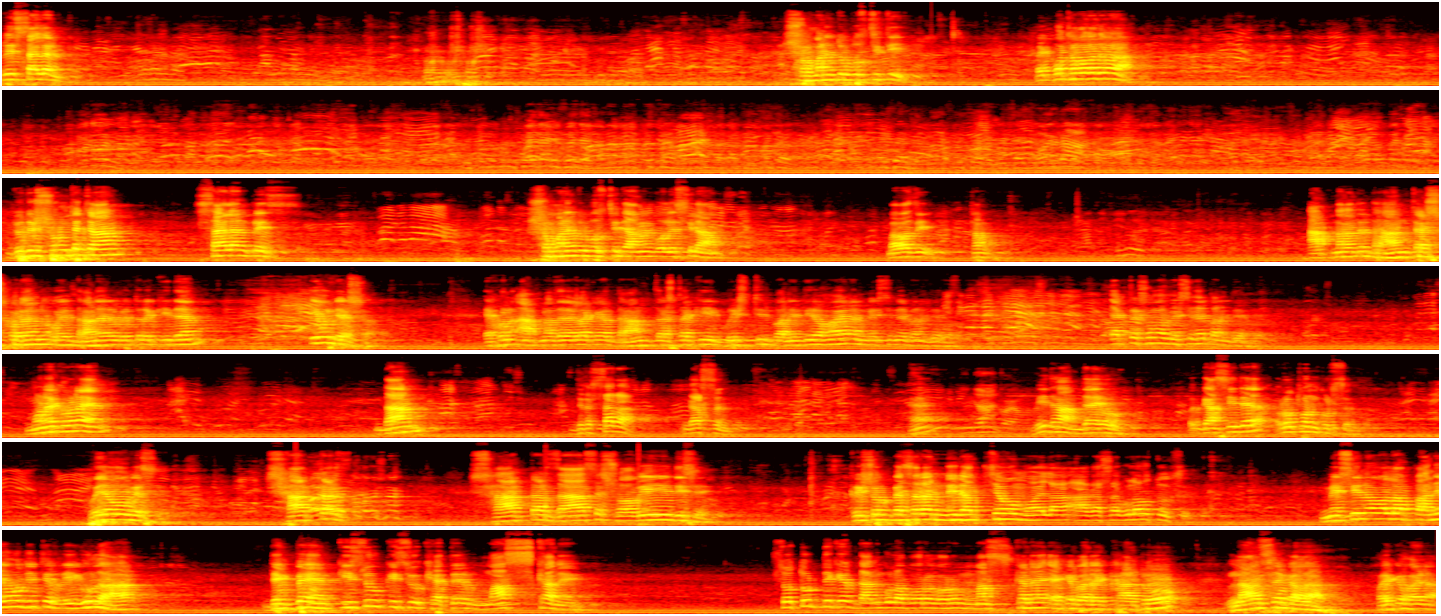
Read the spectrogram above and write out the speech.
Please silent সম্মানিত উপস্থিতি। ভাই কথা বলা যাবে না যদি শুনতে চান সাইলেন্ট প্লিজ সম্মানিত উপস্থিতি, আমি বলেছিলাম। বাবাজি, থাম। আপনারা যে ধান চাষ করেন, ওই ধানের ভেতরে কি দেন? ইউরিয়া এখন আপনাদের এলাকার ধান চাষটা কি বৃষ্টির পানি দিয়ে হয় না মেশিনের পানি দিয়ে হয়? একটা সময় মেশিনের পানি দিয়ে হয়। মনে করেন ধান যেটা সারা গাছছেন হ্যাঁ? বিধান, যাই হোক। গাছিটা রোপণ করছেন। হয়েও গেছে। সারটার সারটার যা আছে সবই দিছে। কৃষক বেচারা নিরাচ্ছেও ময়লা, আগাছাগুলাও তুলছে। মেশিনওয়ালা পানিও দিতে রেগুলার দেখবেন কিছু কিছু ক্ষেতের মাঝখানে, চতুর্দিকের দানগুলা বড় বড়, মাঝখানে একেবারে খাটো, লালচে কালার। হয় কি হয় না?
